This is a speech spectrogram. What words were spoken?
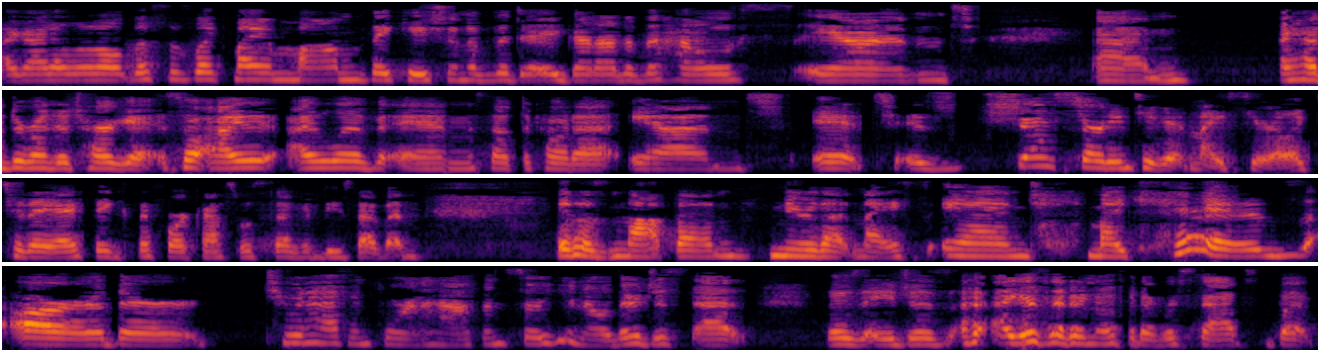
I got a little, this is like my mom vacation of the day, got out of the house and, um, I had to run to Target. So I, I live in South Dakota and it is just starting to get nice here. Like today, I think the forecast was 77. It has not been near that nice. And my kids are, they're two and a half and four and a half. And so, you know, they're just at those ages. I guess I don't know if it ever stops, but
